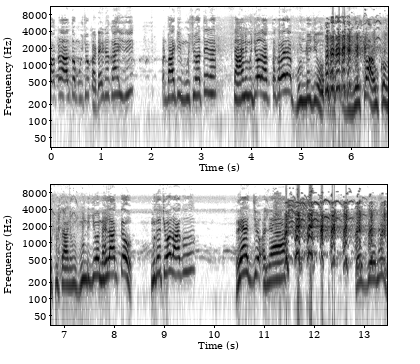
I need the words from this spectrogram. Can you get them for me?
વાકડા હાલ તો મૂછો કઢાઈ ન ખાઈ છી. પણ બાકી મૂછો હતી ને તાણી મૂછો લાગતો ખબર ને ભૂંડ જેવો. શું આવું કહું છું તાણી હું ભૂંડ જેવો નહીં લાગતો. હું તો ચો લાગુ. રેજ જેવો. અલ્યા. રેજ જેવો નહીં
